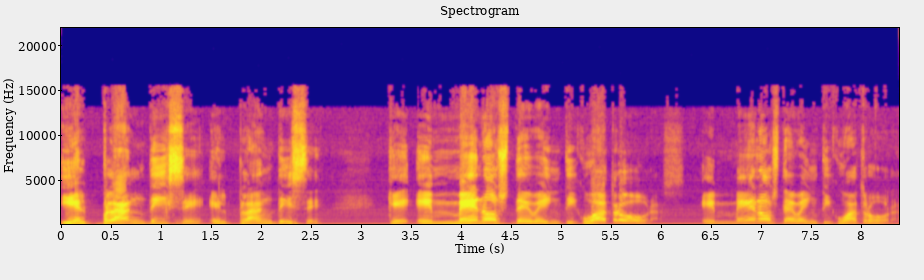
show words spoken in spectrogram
Y el plan dice, el plan dice que en menos de 24 horas, en menos de 24 horas,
